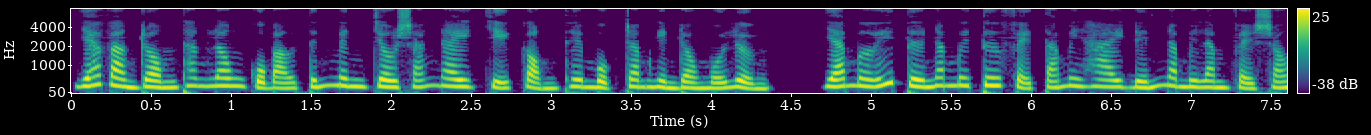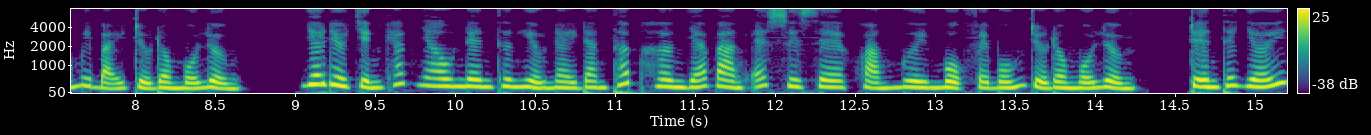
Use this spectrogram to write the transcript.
giá vàng rồng thăng long của Bảo Tín Minh Châu sáng nay chỉ cộng thêm 100.000 đồng mỗi lượng. Giá mới từ 54,82 đến 55,67 triệu đồng mỗi lượng. Do điều chỉnh khác nhau nên thương hiệu này đang thấp hơn giá vàng SJC khoảng 11,4 triệu đồng mỗi lượng. Trên thế giới,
